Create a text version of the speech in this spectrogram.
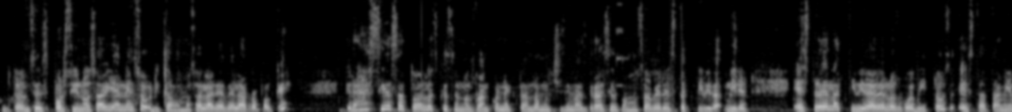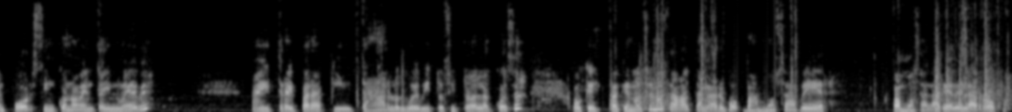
Entonces, por si no sabían eso, ahorita vamos al área de la ropa, ¿ok? Gracias a todas las que se nos van conectando. Muchísimas gracias. Vamos a ver esta actividad. Miren, este de la actividad de los huevitos está también por $5.99. Ahí trae para pintar los huevitos y toda la cosa. Ok, para que no se nos haga tan largo, vamos a ver, vamos al área de la ropa.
